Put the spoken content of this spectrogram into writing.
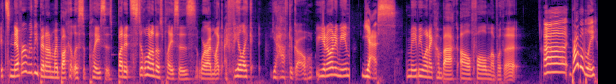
It's never really been on my bucket list of places, but it's still one of those places where I'm like, I feel like you have to go. You know what I mean? Yes. Maybe when I come back, I'll fall in love with it. Uh, probably.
